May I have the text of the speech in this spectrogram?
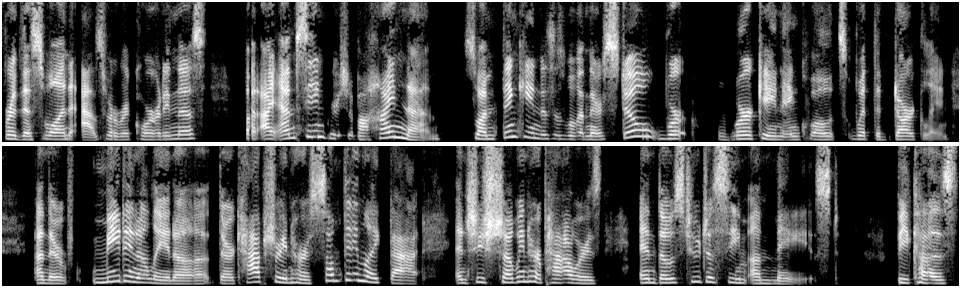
for this one as we're recording this, but I am seeing Grisha behind them. So I'm thinking this is when they're still wor- working in quotes with the Darkling and they're meeting Elena, they're capturing her, something like that. And she's showing her powers. And those two just seem amazed because,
